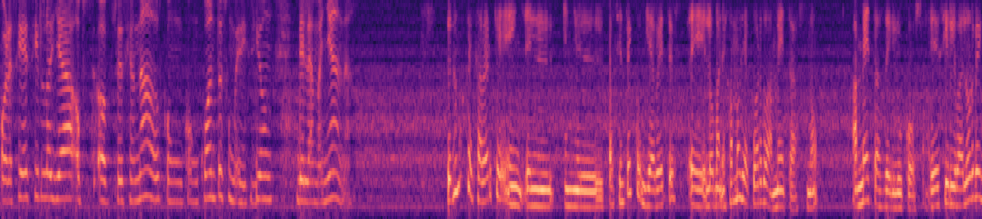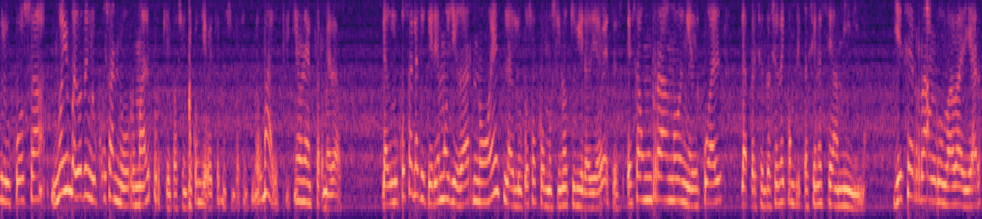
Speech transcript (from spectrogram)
por así decirlo, ya obsesionados con, con, cuánto es su medición de la mañana? Tenemos que saber que en, el paciente con diabetes eh, lo manejamos de acuerdo a metas, ¿no? A metas de glucosa. Es decir, el valor de glucosa, no hay un valor de glucosa normal porque el paciente con diabetes no es un paciente normal, tiene una enfermedad. La glucosa a la que queremos llegar no es la glucosa como si no tuviera diabetes, es a un rango en el cual la presentación de complicaciones sea mínima. Y ese rango va a variar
